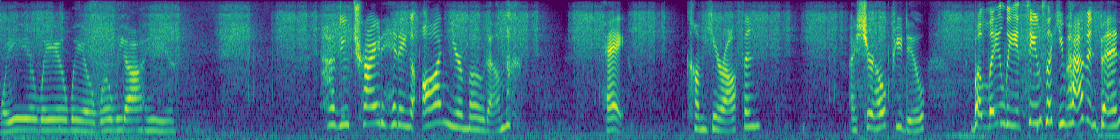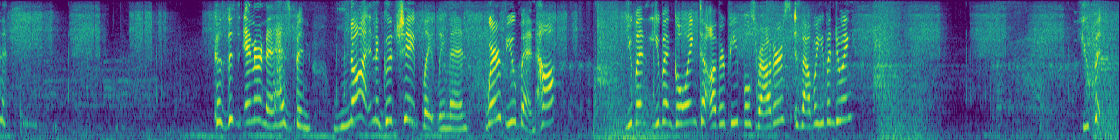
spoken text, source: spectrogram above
Well, well, well, what we got here? Have you tried hitting on your modem? hey, come here often? I sure hope you do. But lately it seems like you haven't been. Cause this internet has been not in a good shape lately, man. Where have you been, huh? You been you been going to other people's routers? Is that what you've been doing? You've been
